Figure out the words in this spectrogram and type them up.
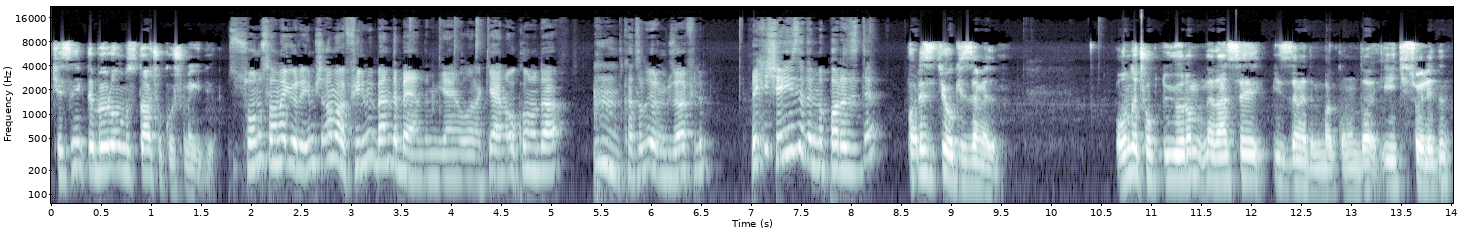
kesinlikle böyle olması daha çok hoşuma gidiyor. sonu sana göreymiş ama filmi ben de beğendim genel olarak. Yani o konuda katılıyorum. Güzel film. Peki şey izledin mi Parazit'i? Parazit'i yok izlemedim. Onu da çok duyuyorum. Nedense izlemedim bak onu da. İyi ki söyledin.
